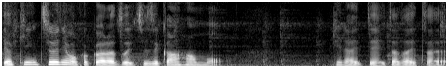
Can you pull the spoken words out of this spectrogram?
夜勤中にもかかわらず1時間半も開いていただいて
